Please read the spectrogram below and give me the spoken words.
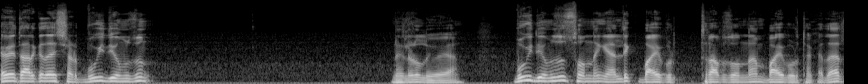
Evet arkadaşlar bu videomuzun neler oluyor ya? Bu videomuzun sonuna geldik. Bayburt Trabzon'dan Bayburt'a kadar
